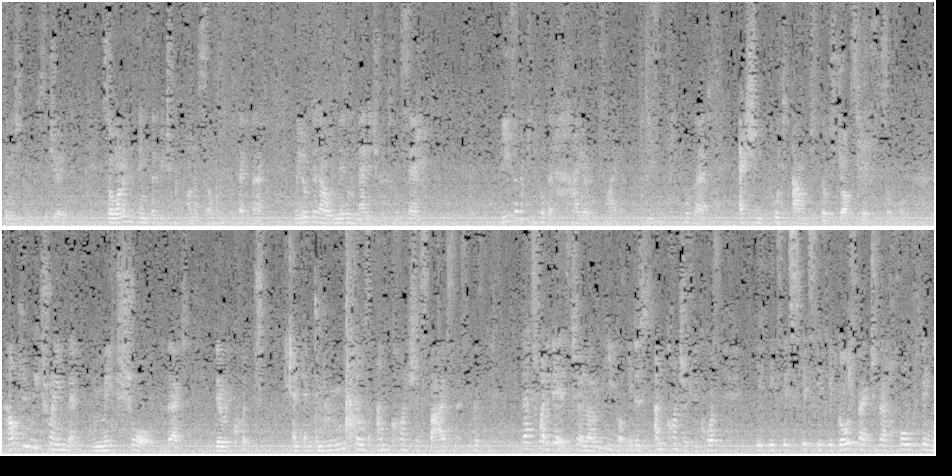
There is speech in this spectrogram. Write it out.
affinity group is a journey. So one of the things that we took upon ourselves was the fact that we looked at our middle management and we said, these are the people that hire and fire. These are the people that actually put out those job specs and so forth. How can we train them and make sure that they're equipped and, and, and remove those unconscious biasness? Because that's what it is to a lot of people. It is unconscious because it, it, it's, it's, it, it goes back to that whole thing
